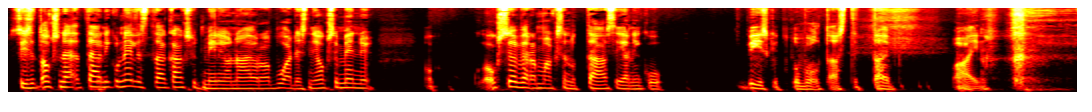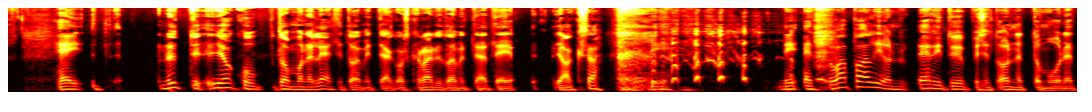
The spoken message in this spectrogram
Siis että onko tämä niinku 420 miljoonaa euroa vuodessa, niin onko se mennyt, on, onko sen verran maksanut tämä asia niinku 50-luvulta asti tai aina? Hei, nyt joku tuommoinen lehtitoimittaja, koska radiotoimittajat ei jaksa, niin, niin vaan paljon erityyppiset onnettomuudet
